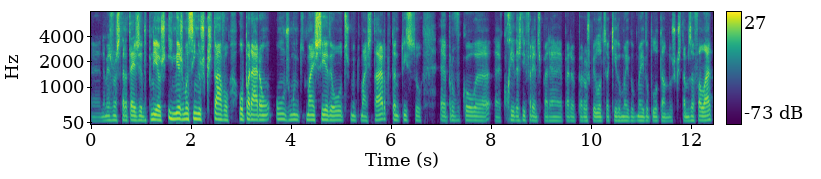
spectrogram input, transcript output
na mesma estratégia de pneus e mesmo assim os que estavam ou pararam uns muito mais cedo ou outros muito mais tarde, portanto isso uh, provocou uh, uh, corridas diferentes para, para, para os pilotos aqui do meio do, meio do pelotão dos que estamos a falar,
